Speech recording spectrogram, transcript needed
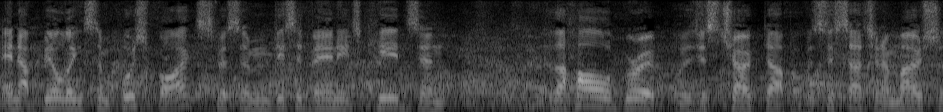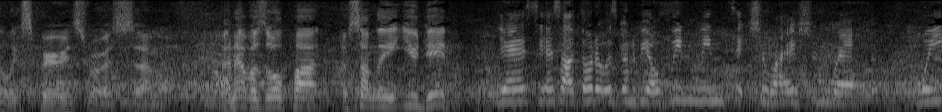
end up building some push bikes for some disadvantaged kids, and the whole group was just choked up. It was just such an emotional experience for us. Um, and that was all part of something that you did. Yes, yes. I thought it was going to be a win-win situation where we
